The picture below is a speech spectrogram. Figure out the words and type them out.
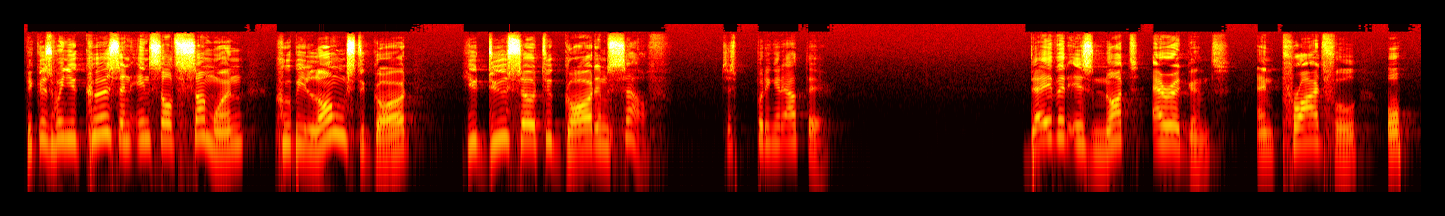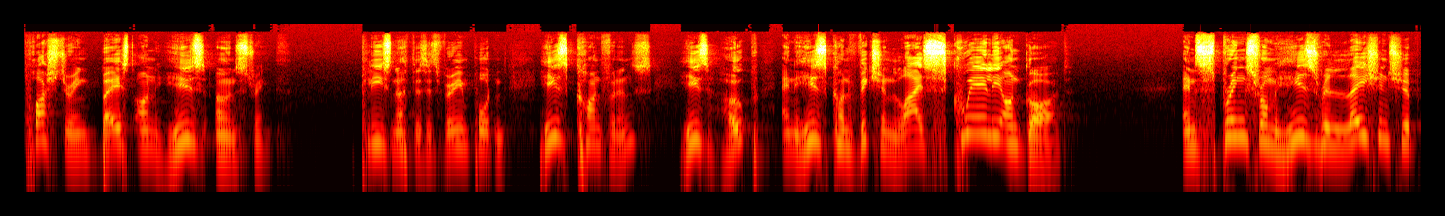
Because when you curse and insult someone who belongs to God, you do so to God Himself. Just putting it out there. David is not arrogant and prideful or posturing based on his own strength. Please note this, it's very important. His confidence, his hope, and his conviction lies squarely on God and springs from his relationship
